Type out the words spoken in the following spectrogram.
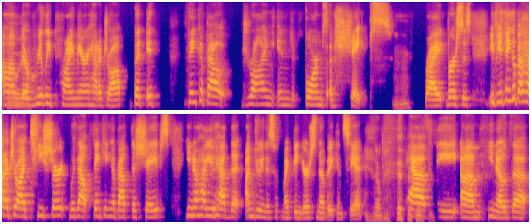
Um, oh, yeah. They're really primary how to draw, but it think about drawing in forms of shapes. Mm-hmm right? Versus if you think about how to draw a t-shirt without thinking about the shapes, you know how you have that I'm doing this with my fingers, nobody can see it. have the um, you know, the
